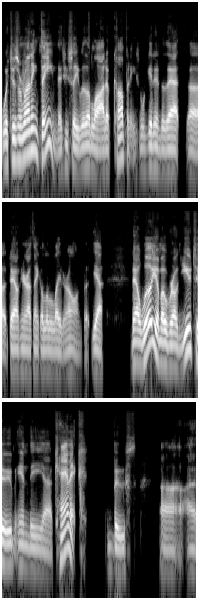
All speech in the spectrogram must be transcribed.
which is a running theme that you see with a lot of companies. We'll get into that uh, down here, I think, a little later on. But yeah, now, William over on YouTube in the uh, Canik booth, uh, I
